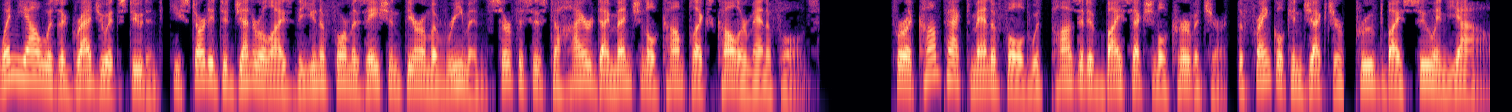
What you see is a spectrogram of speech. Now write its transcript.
When Yau was a graduate student, he started to generalize the uniformization theorem of Riemann surfaces to higher-dimensional complex Kähler manifolds. For a compact manifold with positive bisectional curvature, the Frankel conjecture, proved by Siu and Yau,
